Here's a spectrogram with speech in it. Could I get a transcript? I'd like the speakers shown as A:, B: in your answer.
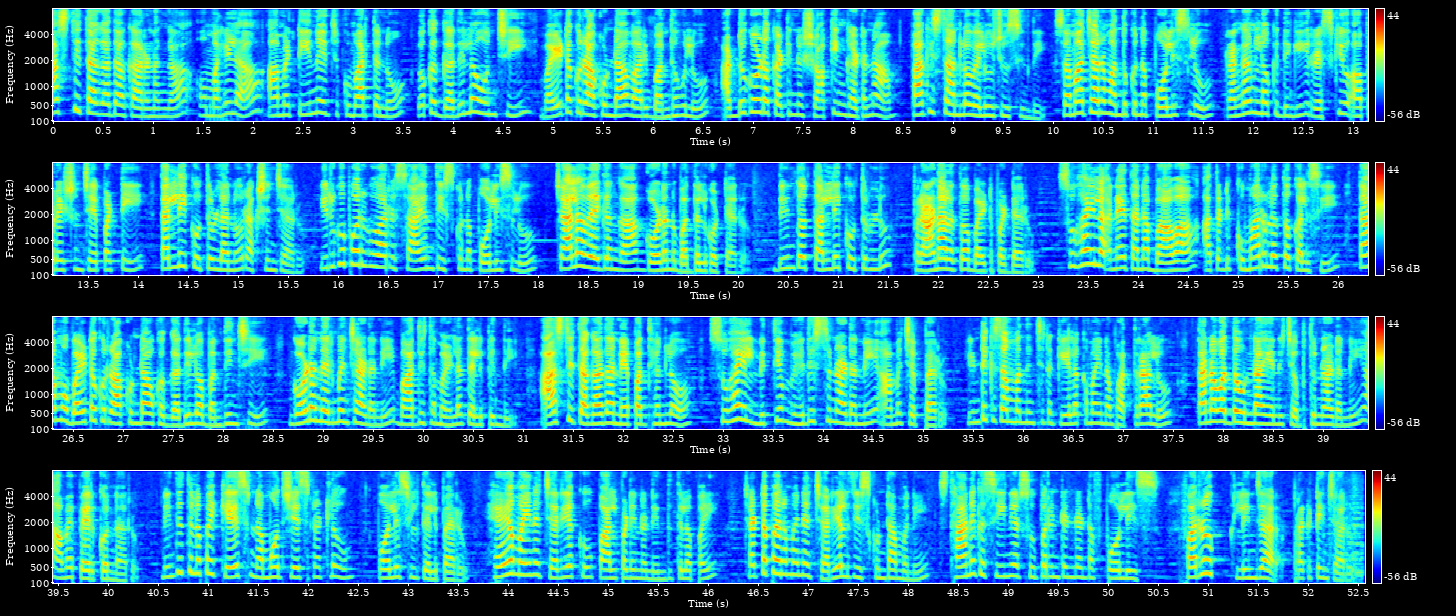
A: ఆస్తి తగాదా కారణంగా ఓ మహిళ ఆమె టీనేజ్ కుమార్తెను ఒక గదిలో ఉంచి బయటకు రాకుండా వారి బంధువులు అడ్డుగోడ కట్టిన షాకింగ్ ఘటన పాకిస్తాన్లో వెలుగు చూసింది. సమాచారం అందుకున్న పోలీసులు రంగంలోకి దిగి రెస్క్యూ ఆపరేషన్ చేపట్టి తల్లి కూతుళ్ళను రక్షించారు. ఇరుగు పొరుగు వారి సాయం తీసుకున్న పోలీసులు చాలా వేగంగా గోడను బద్దలు కొట్టారు. దీంతో తల్లి కూతుళ్ళు ప్రాణాలతో బయటపడ్డారు. సుహైల్ అనే తన బావ అతడి కుమారులతో కలిసి తాము బయటకు రాకుండా ఒక గదిలో బంధించి గోడ నిర్మించాడని బాధిత మహిళ తెలిపింది. ఆస్తి తగాదా నేపథ్యంలో సుహైల్ నిత్యం వేధిస్తున్నాడని ఆమె చెప్పారు. ఇంటికి సంబంధించిన కీలకమైన పత్రాలు తన వద్ద ఉన్నాయని చెబుతున్నాడని ఆమె పేర్కొన్నారు. నిందితులపై కేసు నమోదు చేసినట్లు పోలీసులు తెలిపారు. హేయమైన చర్యకు పాల్పడిన నిందితులపై చట్టపరమైన చర్యలు తీసుకుంటామని స్థానిక senior superintendent of police Farooq Linjar ప్రకటించారు.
